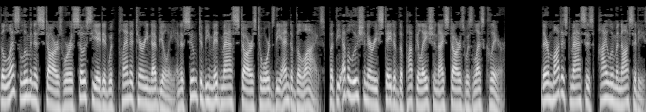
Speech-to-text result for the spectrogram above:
The less luminous stars were associated with planetary nebulae and assumed to be mid-mass stars towards the end of the lives, but the evolutionary state of the population I stars was less clear. Their modest masses, high luminosities,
